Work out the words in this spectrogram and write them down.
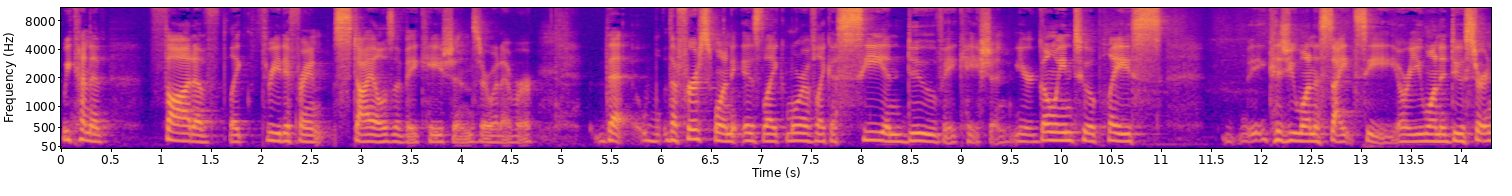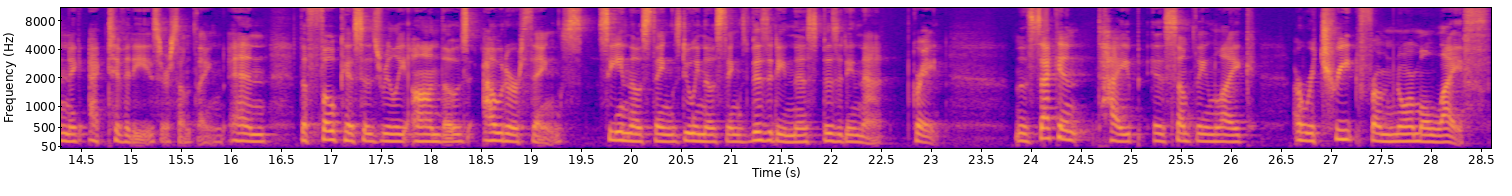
we kind of thought of like three different styles of vacations or whatever. That the first one is like more of like a see and do vacation. You're going to a place because you want to sightsee or you want to do certain activities or something. And the focus is really on those outer things, seeing those things, doing those things, visiting this, visiting that. Great. The second type is something like a retreat from normal life.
